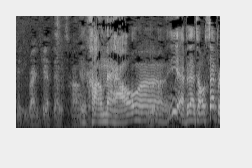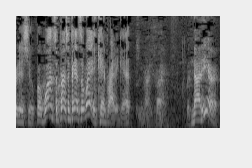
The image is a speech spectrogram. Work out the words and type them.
Can't you write a get that it's called? Chal now, uh, yeah, but that's a whole separate issue. But once a person passes away, you can't write a get. Right, right. Not here.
